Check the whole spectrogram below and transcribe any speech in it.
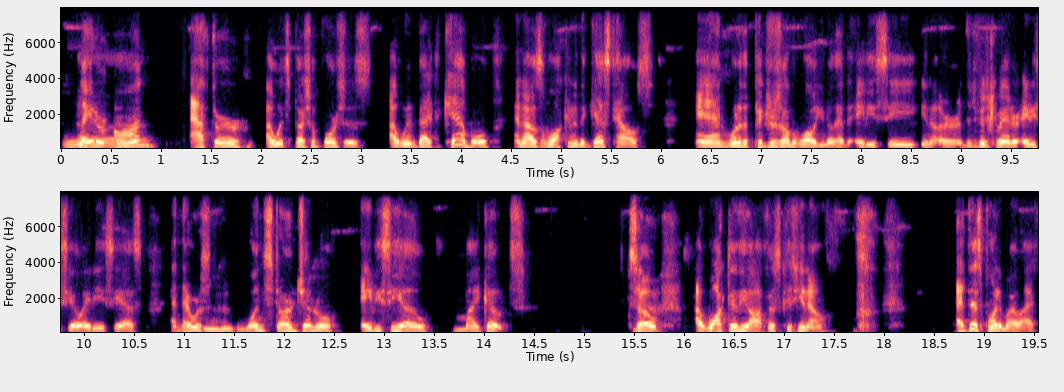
Later Uh, on, after I went special forces, I went back to Campbell and I was walking to the guest house. And one of the pictures on the wall, you know, they had the ADC, you know, or the division commander, ADCO, ADCS, and there was Mhm. one star general, ADCO, Mike Oates. So Yeah. I walked into the office because, you know, at this point in my life,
